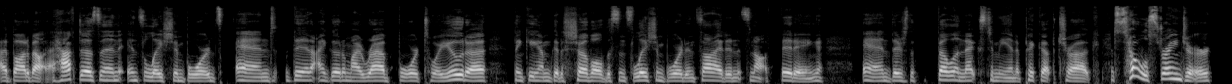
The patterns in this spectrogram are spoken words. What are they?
I bought about a half dozen insulation boards, and then I go to my RAV4 Toyota thinking I'm going to shove all this insulation board inside and it's not fitting. And there's the fella next to me in a pickup truck. A total stranger.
